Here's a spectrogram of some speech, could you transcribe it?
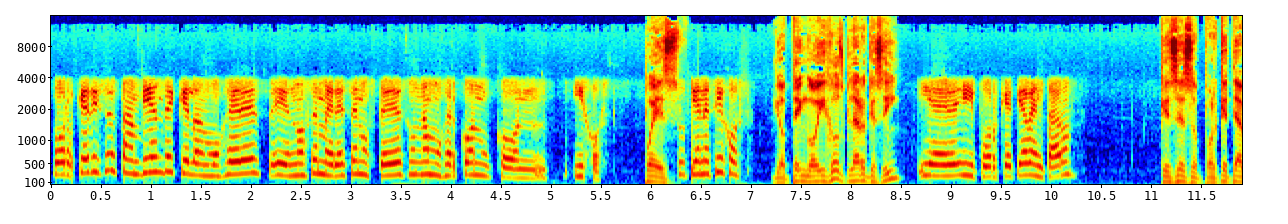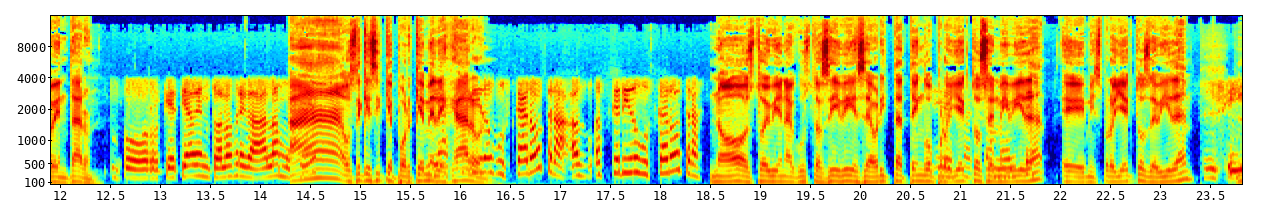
¿por qué dices también de que las mujeres eh, no se merecen ustedes una mujer con, con hijos? Pues... ¿Tú tienes hijos? Yo tengo hijos, claro que sí. ¿Y, eh, ¿y por qué te aventaron? ¿Qué es eso? ¿Por qué te aventaron? ¿Por qué te aventó a la fregada la mujer? Ah, usted que sí que por qué me dejaron. ¿Has querido buscar otra? ¿Has, querido buscar otra? No, estoy bien a gusto así, fíjese, ahorita tengo proyectos en mi vida, eh, mis proyectos de vida. Sí,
